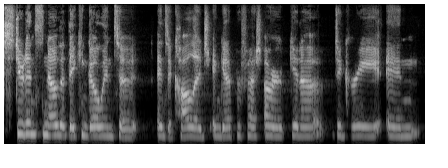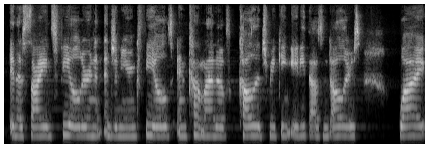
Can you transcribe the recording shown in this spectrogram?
students know that they can go into into college and get a profession or get a degree in in a science field or in an engineering field and come out of college making $80,000 why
